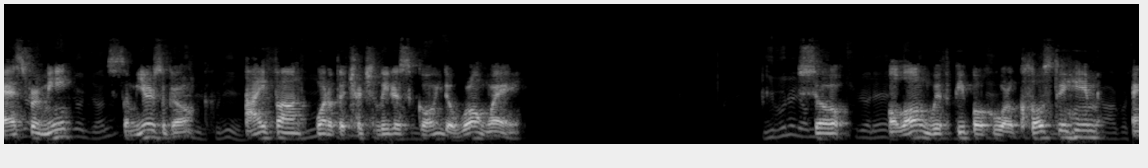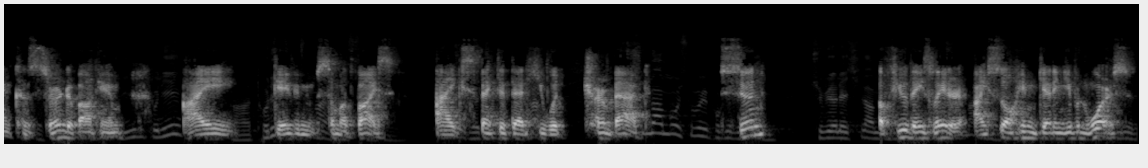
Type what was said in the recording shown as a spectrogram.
As for me, some years ago, I found one of the church leaders going the wrong way. So, along with people who were close to him and concerned about him, I gave him some advice. I expected that he would turn back. Soon, A few days later, I saw him getting even worse.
